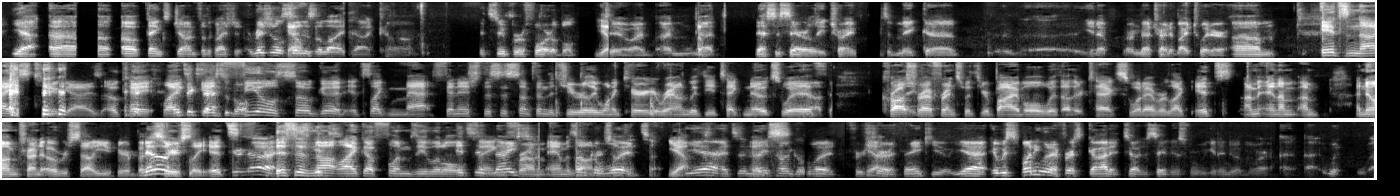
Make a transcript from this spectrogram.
yeah. Uh, oh, thanks, John, for the question. Originalsinisthelie.com. It's super affordable yep. too. I'm I'm not necessarily trying to make uh, you know, I'm not trying to buy Twitter. Um, it's nice too, guys. Okay, like it feels so good. It's like matte finish. This is something that you really want to carry around with you, take notes with. Yeah cross reference with your Bible, with other texts, whatever. Like it's, I'm, and I'm, I'm, I know I'm trying to oversell you here, but no, seriously, it's, this is not it's, like a flimsy little thing nice from Amazon or something. So, yeah. Yeah. It's a nice it's, hunk of wood for yeah. sure. Thank you. Yeah. It was funny when I first got it too. I'll just say this before we get into it more.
